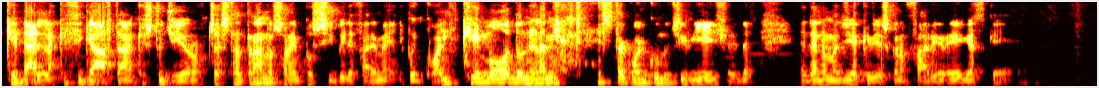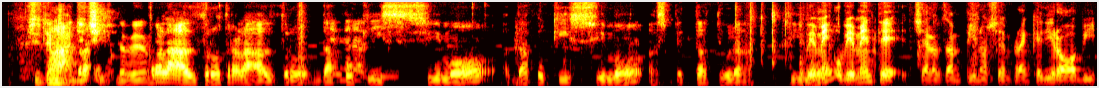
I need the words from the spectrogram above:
che bella, che figata anche sto giro, cioè, st'altro sarà impossibile fare meglio. Poi in qualche modo nella mia testa qualcuno ci riesce ed è, ed è una magia che riescono a fare i regaz che siete Ah, magici, tra, davvero. tra l'altro, tra l'altro, da pochissimo, da pochissimo, aspettate un attimo. Ovviame- ovviamente c'è lo zampino sempre anche di Roby,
